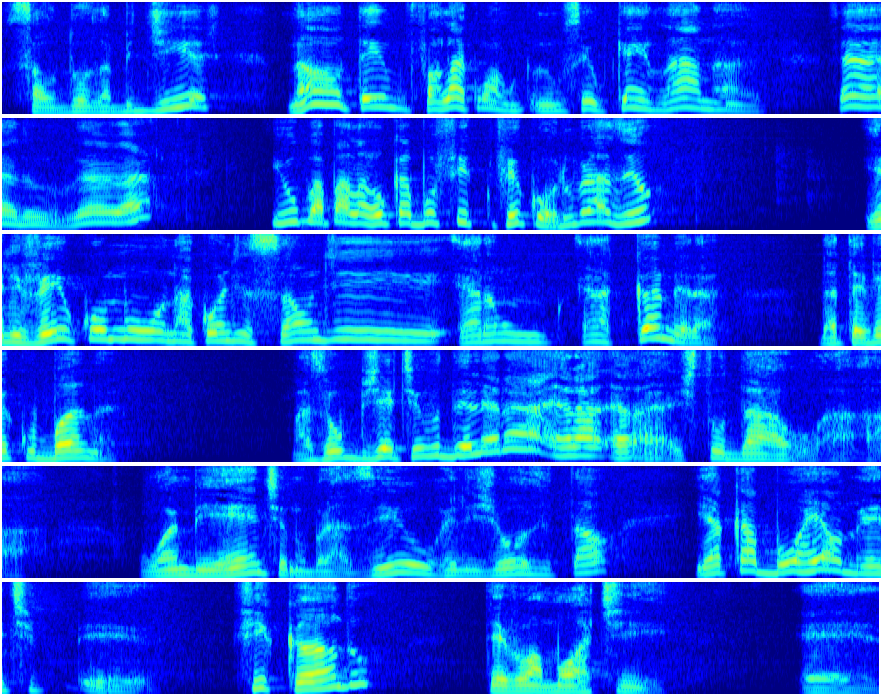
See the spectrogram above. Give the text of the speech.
saudoso Abdias, não, tem falar com não sei quem lá, na, e o babalaô acabou, ficou no Brasil. Ele veio como na condição de. Era, um, era câmera da TV cubana. Mas o objetivo dele era, era, era estudar o, a, o ambiente no Brasil, religioso e tal. E acabou realmente eh, ficando, teve uma morte eh,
